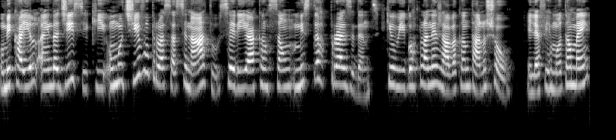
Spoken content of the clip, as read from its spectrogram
O Mikhail ainda disse que o motivo para o assassinato seria a canção Mr. President, que o Igor planejava cantar no show. Ele afirmou também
